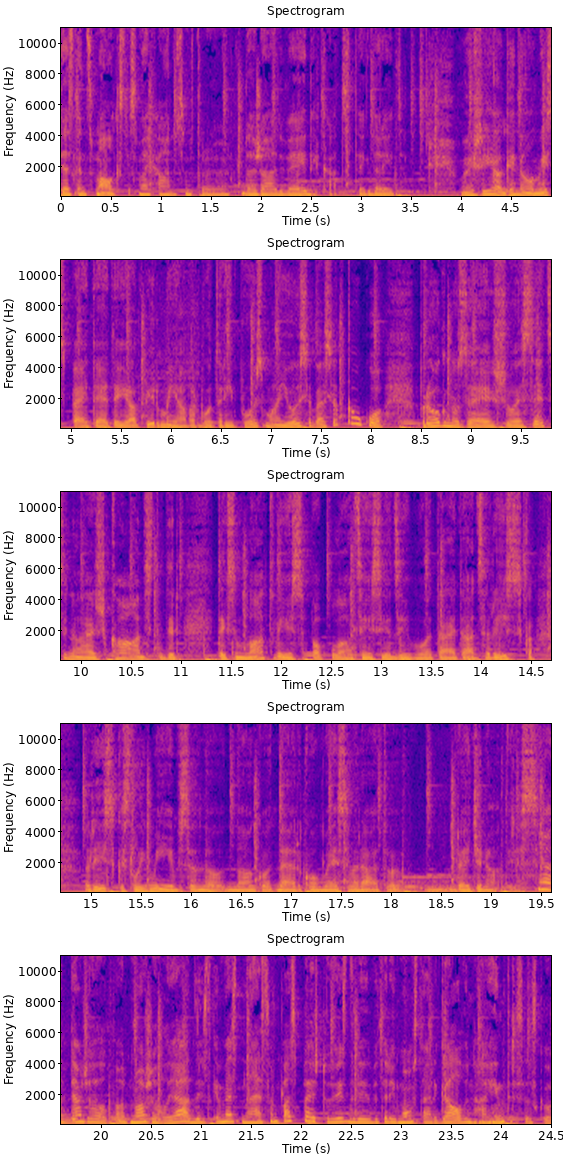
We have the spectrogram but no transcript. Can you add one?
diezgan smalks tas mehānisms, tur ir dažādi veidi, kā tas tiek darīts. Vai šajā genoma izpētē, tajā pirmajā, varbūt arī posmā, jūs jau esat kaut ko prognozējuši vai secinājuši, kādas tad ir teiksim, Latvijas populācijas iedzīvotāji tādas riska, riska slimības nākotnē, ar ko mēs varētu mm, rēķināties? Jā, diemžēl ar nožēlu jāatzīst, ka mēs neesam paspējuši to izdarīt, bet arī mums tā ir galvenā interese, uz ko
